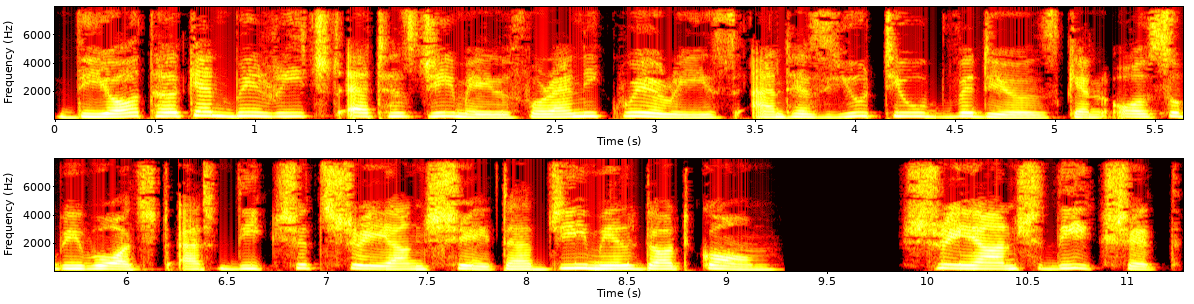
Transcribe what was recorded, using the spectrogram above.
The author can be reached at his Gmail for any queries and his YouTube videos can also be watched at dikshitshreyanshit at gmail.com. Shreyansh Dixit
